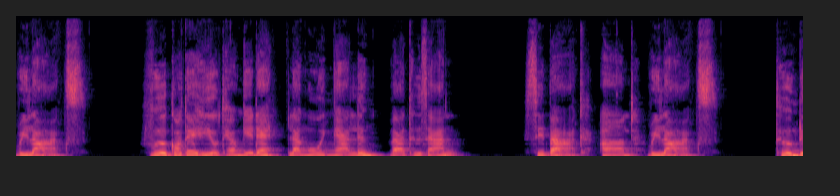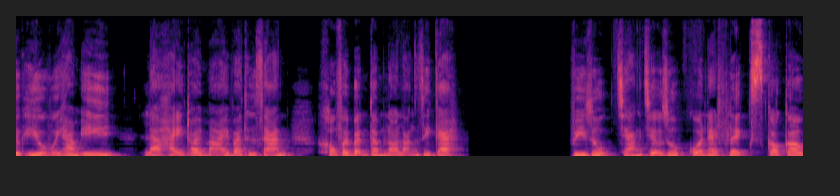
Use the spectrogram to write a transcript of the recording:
relax vừa có thể hiểu theo nghĩa đen là ngồi ngả lưng và thư giãn. Sit back and relax. Thường được hiểu với hàm ý là hãy thoải mái và thư giãn, không phải bận tâm lo lắng gì cả. Ví dụ trang trợ giúp của Netflix có câu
